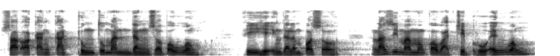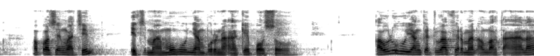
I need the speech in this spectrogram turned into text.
sarwa kang kadung tumandang sapa wong fihi ing dalam poso lazima mongko wajib hu ing wong. Apa sing wajib? Itmamuhu nyampurnaake poso. Qauluhu yang kedua firman Allah Ta'ala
